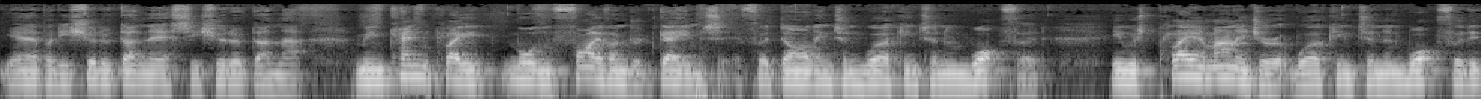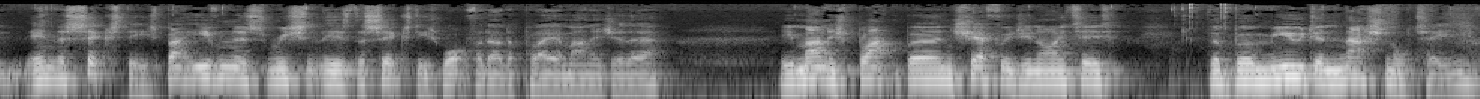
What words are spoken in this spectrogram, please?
Yeah, but he should have done this. He should have done that. I mean, Ken played more than 500 games for Darlington, Workington, and Watford. He was player manager at Workington and Watford in the 60s. Back even as recently as the 60s, Watford had a player manager there. He managed Blackburn, Sheffield United, the Bermudan national team.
